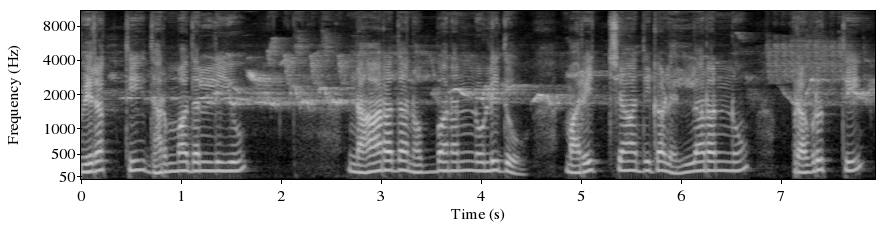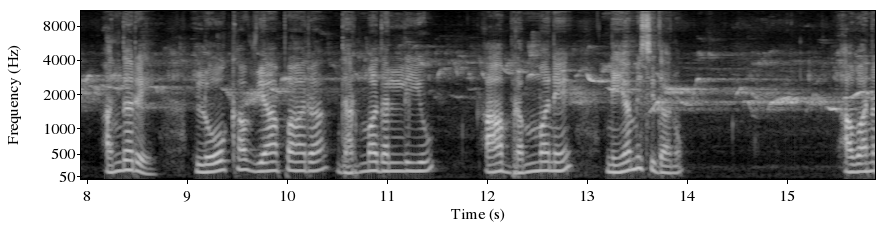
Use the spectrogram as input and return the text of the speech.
ವಿರಕ್ತಿ ಧರ್ಮದಲ್ಲಿಯೂ ನಾರದನೊಬ್ಬನನ್ನುಳಿದು ಮರೀಚ್ಯಾದಿಗಳೆಲ್ಲರನ್ನೂ ಪ್ರವೃತ್ತಿ ಅಂದರೆ ಲೋಕ ವ್ಯಾಪಾರ ಧರ್ಮದಲ್ಲಿಯೂ ಆ ಬ್ರಹ್ಮನೇ ನಿಯಮಿಸಿದನು. ಅವನ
